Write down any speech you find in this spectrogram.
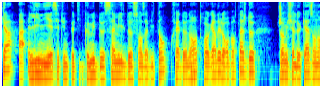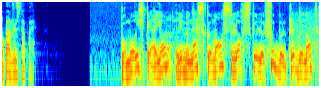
cas à Ligné. C'est une petite commune de 5200 habitants près de Nantes. Regardez le reportage de Jean-Michel Decaze, on en parle juste après. Pour Maurice Perrion, les menaces commencent lorsque le Football Club de Nantes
